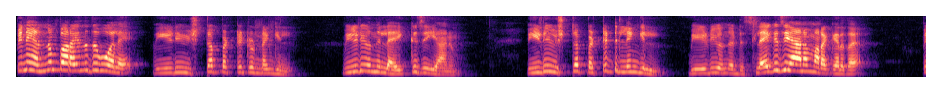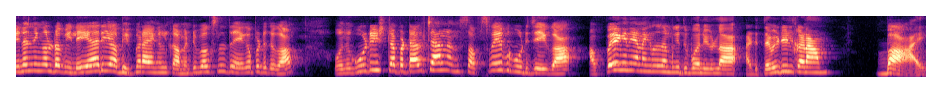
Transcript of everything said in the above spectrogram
പിന്നെ എന്നും പറയുന്നത് പോലെ വീഡിയോ ഇഷ്ടപ്പെട്ടിട്ടുണ്ടെങ്കിൽ വീഡിയോ ഒന്ന് ലൈക്ക് ചെയ്യാനും വീഡിയോ ഇഷ്ടപ്പെട്ടിട്ടില്ലെങ്കിൽ വീഡിയോ ഒന്ന് ഡിസ്ലൈക്ക് ചെയ്യാനും മറക്കരുത്. പിന്നെ നിങ്ങളുടെ വിലയേറിയ അഭിപ്രായങ്ങൾ കമന്റ് ബോക്സിൽ രേഖപ്പെടുത്തുക. ഒന്നുകൂടി ഇഷ്ടപ്പെട്ടാൽ ചാനൽ ഒന്ന് സബ്സ്ക്രൈബ് കൂടി ചെയ്യുക. അപ്പോൾ എങ്ങനെയാണെങ്കിലും നമുക്ക് ഇതുപോലെയുള്ള അടുത്ത വീഡിയോയിൽ കാണാം. Bye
